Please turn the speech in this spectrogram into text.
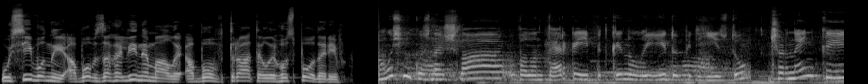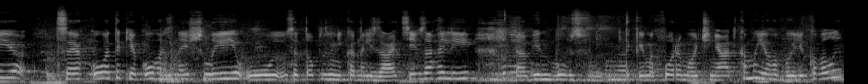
Усі вони або взагалі не мали, або втратили господарів. Мусіньку знайшла волонтерка і підкинули її до під'їзду. Чорненький це котик, якого знайшли у затопленій каналізації. Взагалі Е, він був з такими хворими оченятками. Його вилікували.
